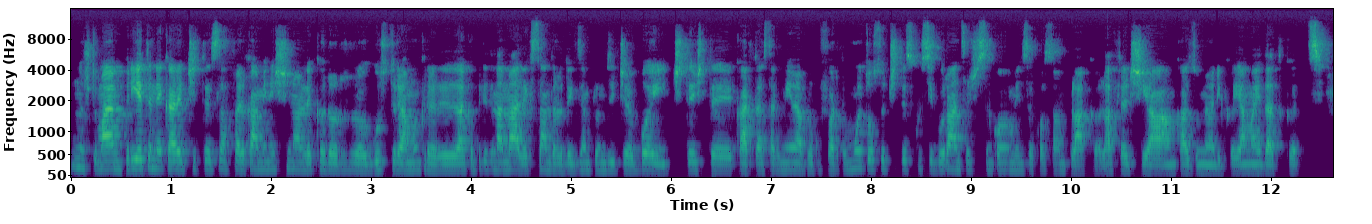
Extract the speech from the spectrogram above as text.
nu știu, mai am prietene care citesc la fel ca mine și în ale căror uh, gusturi am încredere. Dacă prietena mea, Alexandra, de exemplu, îmi zice, băi, citește cartea asta, că mie mi-a plăcut foarte mult, o să o citesc cu siguranță și sunt convinsă că o să-mi placă. La fel și ea, în cazul meu, adică i-am mai dat cărți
